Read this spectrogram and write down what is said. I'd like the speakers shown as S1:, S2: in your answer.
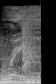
S1: Radio,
